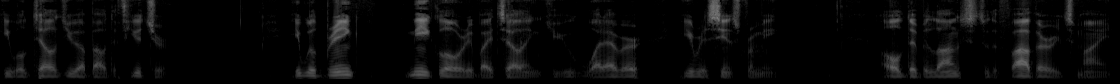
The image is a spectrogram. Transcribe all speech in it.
He will tell you about the future. He will bring me glory by telling you whatever He receives from me. All that belongs to the Father is mine.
